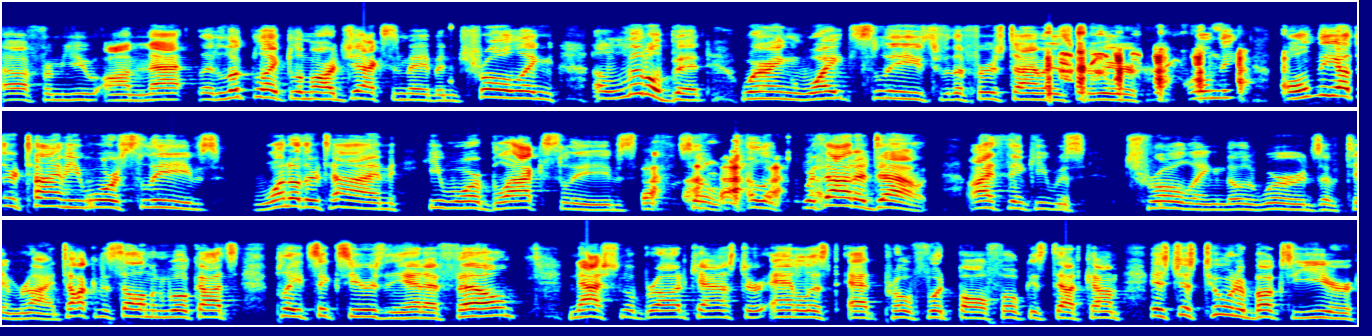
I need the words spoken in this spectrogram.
uh, from you on that. It looked like Lamar Jackson may have been trolling a little bit, wearing white sleeves for the first time in his career. only, only other time he wore sleeves. One other time he wore black sleeves. So, look, without a doubt, I think he was trolling those words of Tim Ryan. Talking to Solomon Wilcots, played six years in the NFL, national broadcaster, analyst at ProFootballFocus.com. It's just 200 bucks a year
